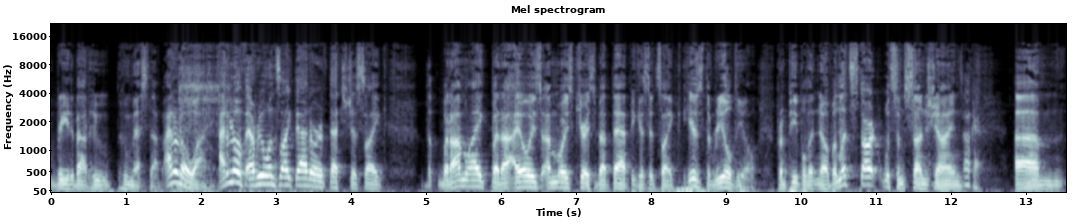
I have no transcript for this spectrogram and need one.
read about who who messed up. I don't know why. I don't know if everyone's like that or if that's just like th- what I'm like. But I always I'm always curious about that because it's like here's the real deal from people that know. But let's start with some sunshine Okay. Um,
